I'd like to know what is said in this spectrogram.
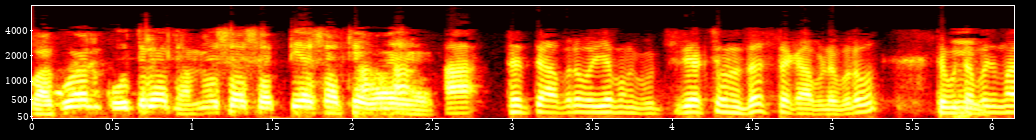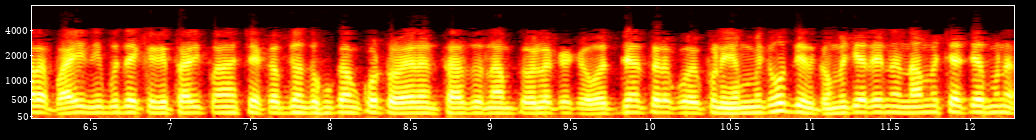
ભગવાન કુદરત હંમેશા સત્ય સાથે હોય આ- આ સત્ય બરોબર એ પણ એકસો ને દસ ટકા આપણે બરોબર? તો ઉઠા પછી મારા ભાઈ ની બધા કે તારી પાસે છે કબજા તો હું કામ ખોટો હેરાન થાતો નામ તો એટલે કે વધ્યા તરફ કોઈ પણ એમ કહું ગમે ત્યારે એના નામે છે ત્યારે મને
